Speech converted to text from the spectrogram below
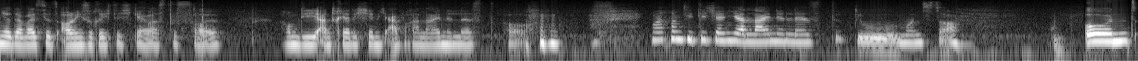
Ja, da weiß jetzt auch nicht so richtig, gell, was das soll. Warum die Andrea dich hier nicht einfach alleine lässt. Oh. Warum die dich ja nicht alleine lässt, du Monster. Und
